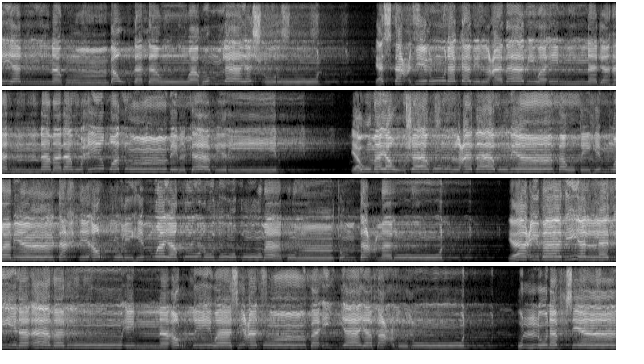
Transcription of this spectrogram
وليأتينهم بغتة وهم لا يشعرون. يستعجلونك بالعذاب وإن جهنم لمحيطة بالكافرين. يوم يغشاهم العذاب من فوقهم ومن تحت أرجلهم ويقول ذوقوا ما كنتم تعملون. يا عبادي الذين آمنوا إن أرضي واسعة فإياي فاعبدون. كل نفس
